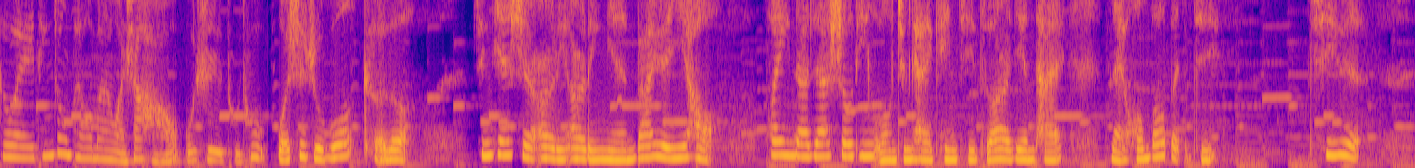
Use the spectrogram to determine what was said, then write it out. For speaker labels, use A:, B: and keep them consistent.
A: 各位听众朋友们，晚上好，我是图图，
B: 我是主播可乐。今天是二零二零年八月一号，欢迎大家收听王俊凯 Kenji 左耳电台奶黄包本季。七月，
